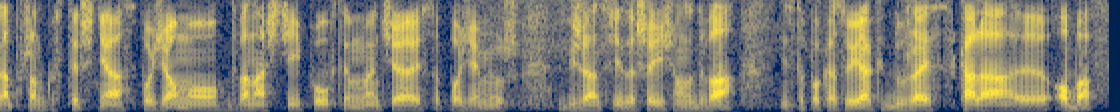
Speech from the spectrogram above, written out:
na początku stycznia z poziomu 12,5, w tym momencie jest to poziom już zbliżający się do 62, więc to pokazuje jak duża jest skala obaw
